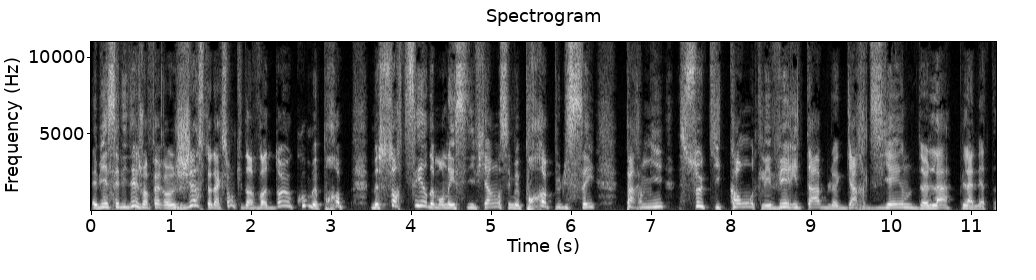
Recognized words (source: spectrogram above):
eh bien, c'est l'idée, je vais faire un geste d'action qui va d'un coup me, prop- me sortir de mon insignifiance et me propulser parmi ceux qui comptent, les véritables gardiens de la planète.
